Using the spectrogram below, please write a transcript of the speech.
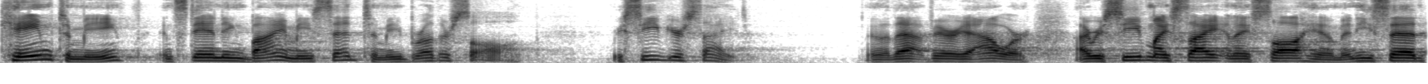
came to me and standing by me said to me, Brother Saul, receive your sight. And at that very hour, I received my sight and I saw him. And he said,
